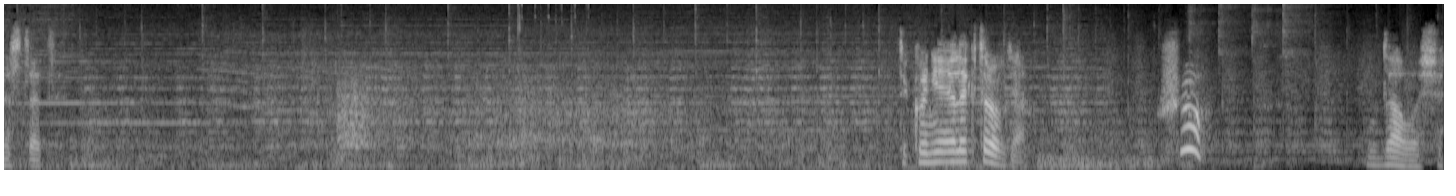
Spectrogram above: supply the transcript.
Niestety. Tylko nie elektrownia. Fiu. Udało się.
